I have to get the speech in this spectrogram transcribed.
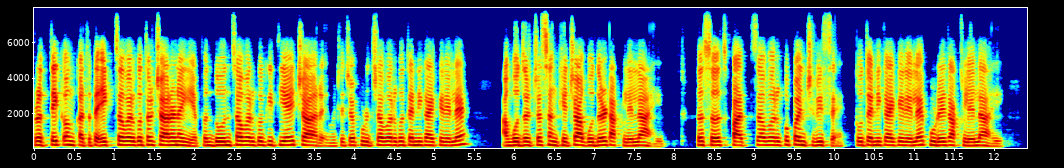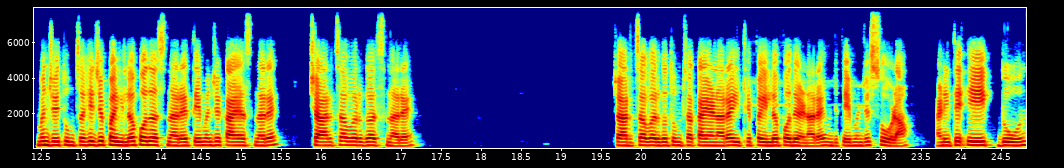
प्रत्येक अंकात आता एकचा वर्ग तर चार नाही आहे पण दोनचा वर्ग किती आहे? चार आहे. म्हणजे त्याच्या पुढचा वर्ग त्यांनी काय केलेला आहे? अगोदरच्या संख्येच्या अगोदर टाकलेला आहे. तसंच पाचचा वर्ग पंचवीस आहे. तो त्यांनी काय केलेला आहे? पुढे टाकलेला आहे. म्हणजे तुमचं हे जे पहिलं पद असणार आहे ते म्हणजे काय असणार आहे? चारचा वर्ग असणार आहे. चारचा वर्ग तुमचा काय येणार आहे? इथे पहिलं पद येणार आहे म्हणजे ते म्हणजे सोळा. आणि इथे एक दोन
